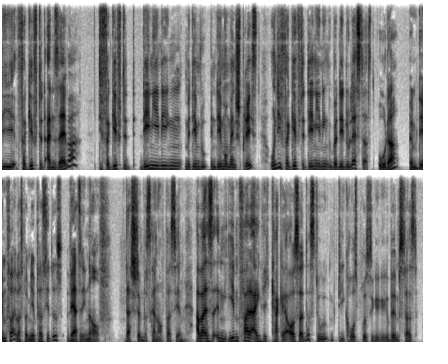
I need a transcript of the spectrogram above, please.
die vergiftet einen selber, die vergiftet denjenigen, mit dem du in dem Moment sprichst, und die vergiftet denjenigen, über den du lästerst. Oder, in dem Fall, was bei mir passiert ist, wertet ihn auf. Das stimmt, das kann auch passieren. Aber es ist in jedem Fall eigentlich Kacke, außer dass du die Großbrüstige gebimst hast.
